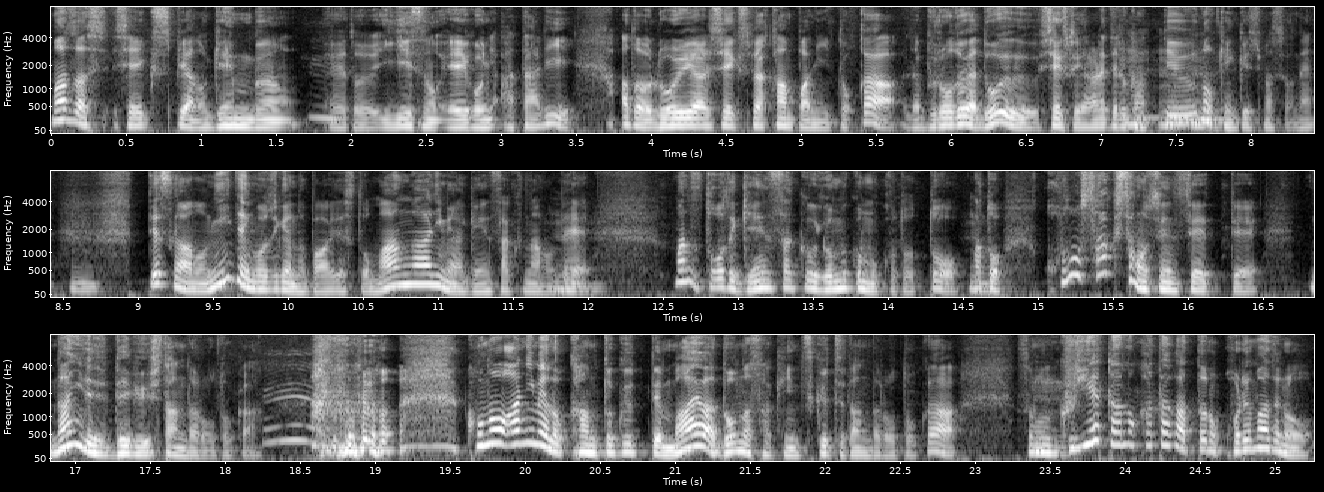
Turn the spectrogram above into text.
まずはシェイクスピアの原文、えーと、イギリスの英語にあたりあとロイヤル・シェイクスピア・カンパニーとかブロードウェアどういうシェイクスピアやられてるかっていうのを研究しますよね。ですがあの2.5次元の場合ですと漫画アニメは原作なので、まず当然原作を読み込むことと、あとこの作者の先生って何でデビューしたんだろうとか、このアニメの監督って前はどんな作品作ってたんだろうとかそのクリエイターの方々のこれまでの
